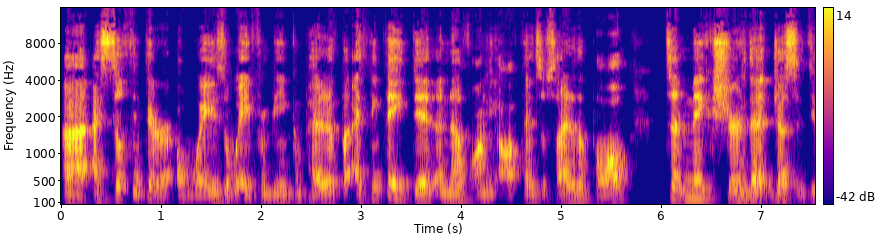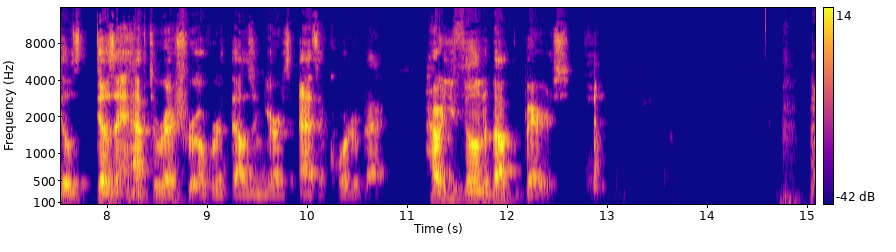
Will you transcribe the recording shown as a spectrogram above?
Uh, I still think they're a ways away from being competitive, but I think they did enough on the offensive side of the ball to make sure that Justin Fields doesn't have to rush for over a thousand yards as a quarterback. How are you feeling about the Bears?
